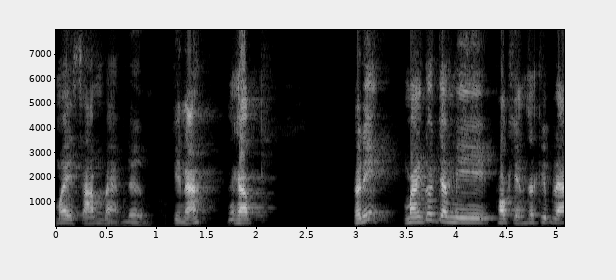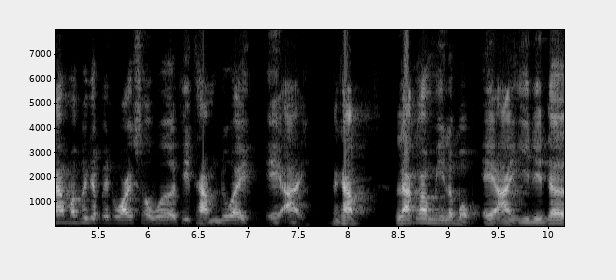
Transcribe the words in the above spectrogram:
ไม่ซ้ำแบบเดิมโอเคนะนะครับคราวนี้มันก็จะมีพอเขียนสคริปต์แล้วมันก็จะเป็น voice over ที่ทำด้วย AI นะครับ แล้วก็มีระบบ AI editor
